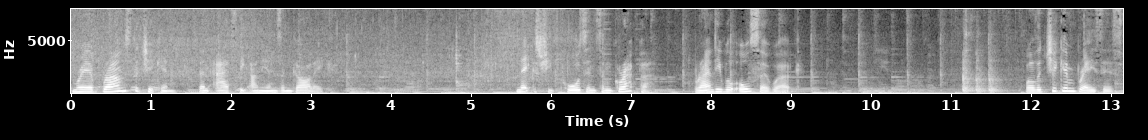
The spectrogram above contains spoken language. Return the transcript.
Maria browns the chicken, then adds the onions and garlic. Next, she pours in some grappa. Brandy will also work. While the chicken braises,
